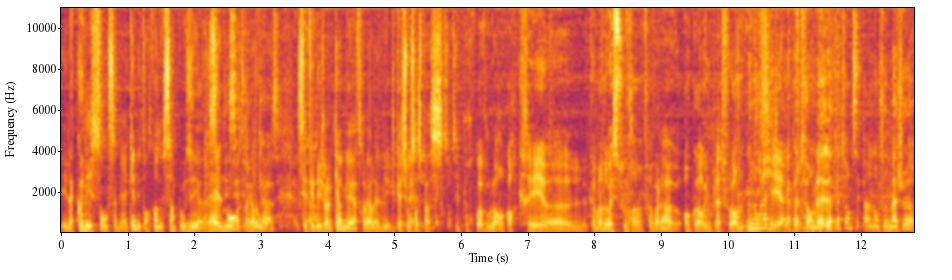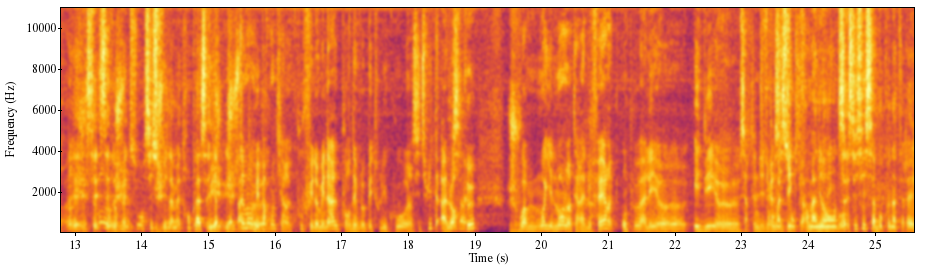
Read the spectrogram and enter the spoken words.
et la connaissance américaine est en train de s'imposer réellement à travers le web. c'était déjà le cas. mais à travers l'éducation, ça se passe. C'est pourquoi vouloir encore créer euh, comme un OS souverain? Enfin voilà, euh, encore une plateforme Non, mais on l'a unifiée déjà, la plateforme. La, la plateforme, c'est pas un enjeu majeur. Non, C'est ju- l'open source, il suffit de la mettre en place. Mais Il y a- ju- il y a pas justement, de- mais par contre, il y a un coût phénoménal pour développer tous les cours et ainsi de suite, alors ça, que je vois moyennement l'intérêt de le faire. On peut aller euh, aider euh, certaines universités qui permanente. Si, si, ça a beaucoup d'intérêt.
